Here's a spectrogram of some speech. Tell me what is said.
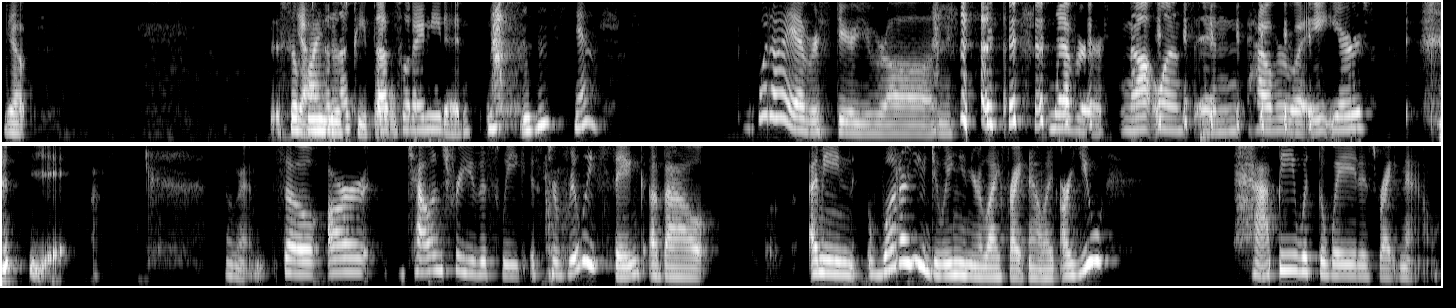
Yep. So yeah, find those people. That's what I needed. mm-hmm. Yeah. Would I ever steer you wrong? Never. Not once in however what, eight years? Yeah. Okay. So our challenge for you this week is to really think about I mean, what are you doing in your life right now? Like, are you happy with the way it is right now?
